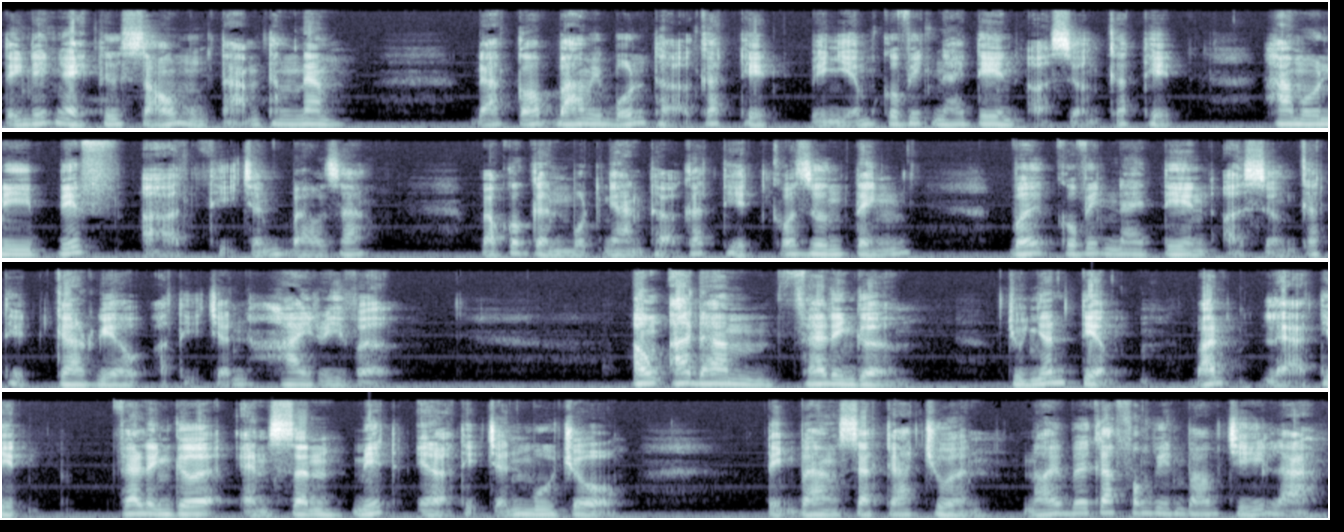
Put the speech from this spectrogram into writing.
Tính đến ngày thứ Sáu mùng 8 tháng 5, đã có 34 thợ cắt thịt bị nhiễm COVID-19 ở xưởng cắt thịt Harmony Beef ở thị trấn Bao Giác và có gần 1.000 thợ cắt thịt có dương tính với COVID-19 ở xưởng cắt thịt Cargill ở thị trấn High River. Ông Adam Fellinger, chủ nhân tiệm bán lẻ thịt Fellinger and Son Meat ở thị trấn Mucho, tỉnh bang Saskatchewan, nói với các phóng viên báo chí là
